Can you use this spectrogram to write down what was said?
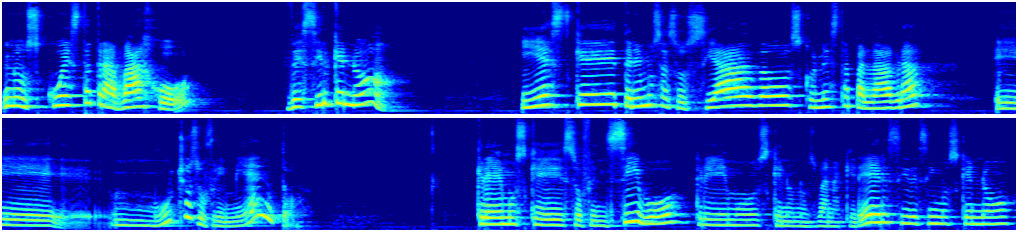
nos cuesta trabajo decir que no? Y es que tenemos asociados con esta palabra eh, mucho sufrimiento. Creemos que es ofensivo, creemos que no nos van a querer si decimos que no,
